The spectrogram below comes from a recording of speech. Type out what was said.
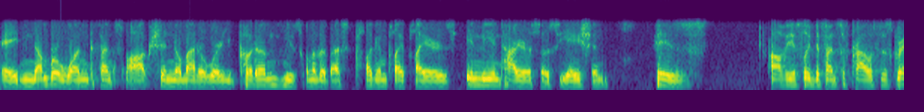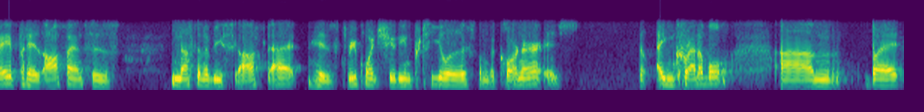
a number one defensive option no matter where you put him. He's one of the best plug and play players in the entire association. His obviously defensive prowess is great, but his offense is nothing to be scoffed at. His three point shooting, particularly from the corner, is incredible. Um, but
